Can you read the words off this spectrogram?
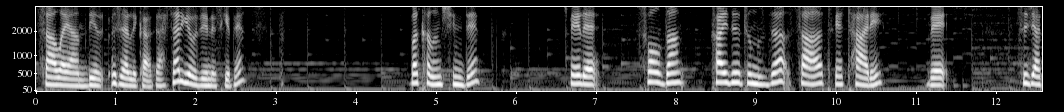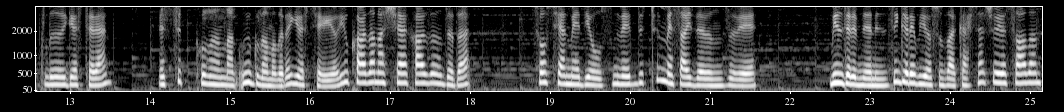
sağlayan bir özellik arkadaşlar gördüğünüz gibi. Bakalım şimdi şöyle soldan kaydırdığınızda saat ve tarih ve sıcaklığı gösteren ve sık kullanılan uygulamaları gösteriyor. Yukarıdan aşağı kaydırdığınızda da sosyal medya olsun ve bütün mesajlarınızı ve bildirimlerinizi görebiliyorsunuz arkadaşlar. Şöyle sağdan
